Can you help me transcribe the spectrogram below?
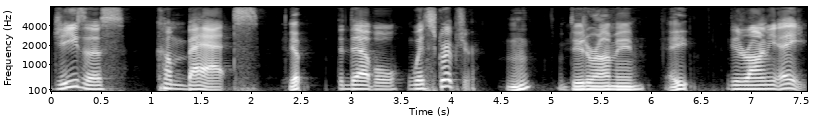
Jesus combats Yep. the devil with scripture. hmm Deuteronomy eight. Deuteronomy 8.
